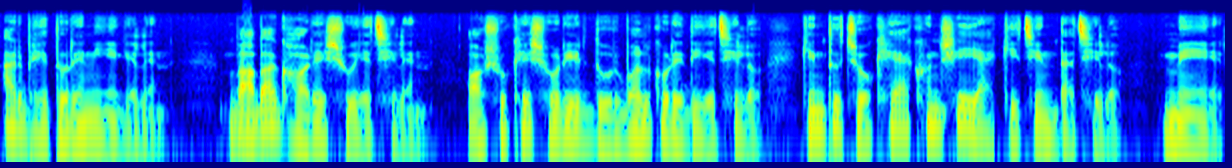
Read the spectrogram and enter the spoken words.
আর ভেতরে নিয়ে গেলেন। বাবা ঘরে শুয়েছিলেন। অসুখে শরীর দুর্বল করে দিয়েছিল, কিন্তু চোখে এখন সেই একই চিন্তা ছিল, মেয়ের।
